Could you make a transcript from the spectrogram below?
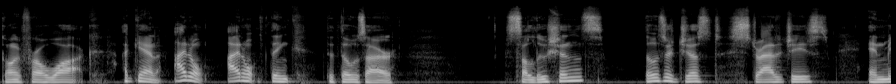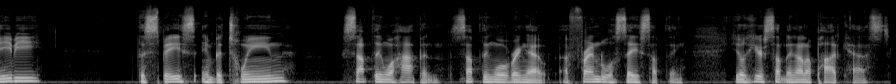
going for a walk. Again, I don't I don't think that those are solutions. Those are just strategies and maybe the space in between something will happen. Something will ring out. A friend will say something. You'll hear something on a podcast.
